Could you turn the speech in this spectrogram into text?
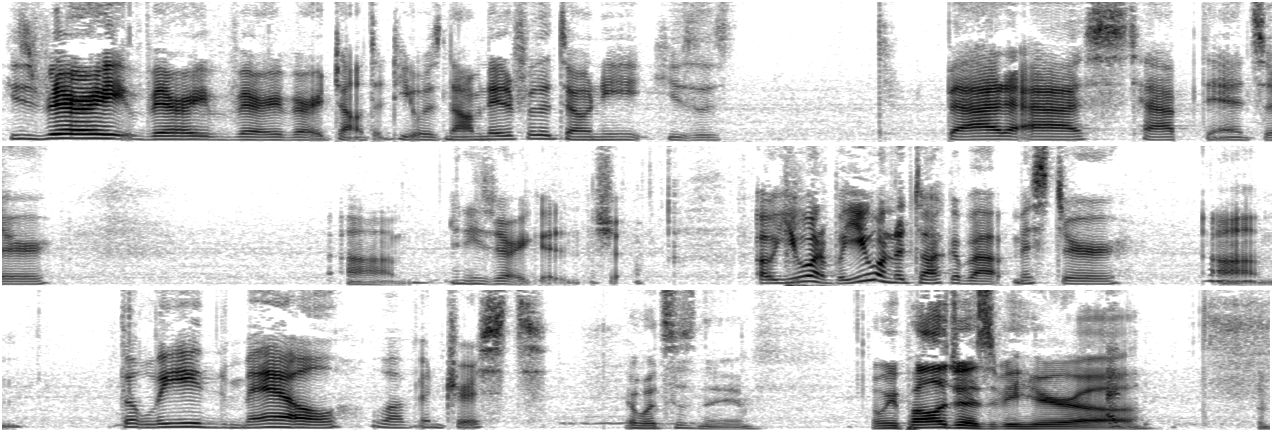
he's very very very very talented he was nominated for the tony he's a badass tap dancer um, and he's very good in the show oh you want but you want to talk about mr um, the lead male love interest Yeah, what's his name? And we apologize if you hear uh, it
